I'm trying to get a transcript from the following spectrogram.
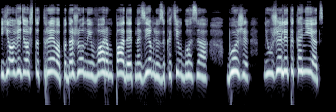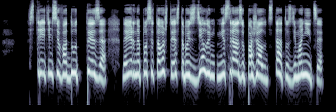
и я увидела, что Трева, подожженный варом, падает на землю, закатив глаза. Боже, неужели это конец? Встретимся в аду, Теза. Наверное, после того, что я с тобой сделаю, мне сразу пожалуют статус демоницы.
